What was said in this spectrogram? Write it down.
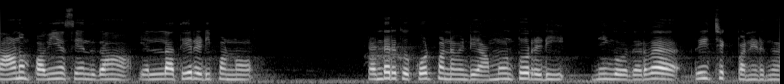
நானும் பவியும் சேர்ந்து தான் எல்லாத்தையும் ரெடி பண்ணோம். டெண்டருக்கு கோட் பண்ண வேண்டிய அமௌண்ட்டும் ரெடி நீங்கள் ஒரு தடவை ரீசெக் பண்ணிவிடுங்க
